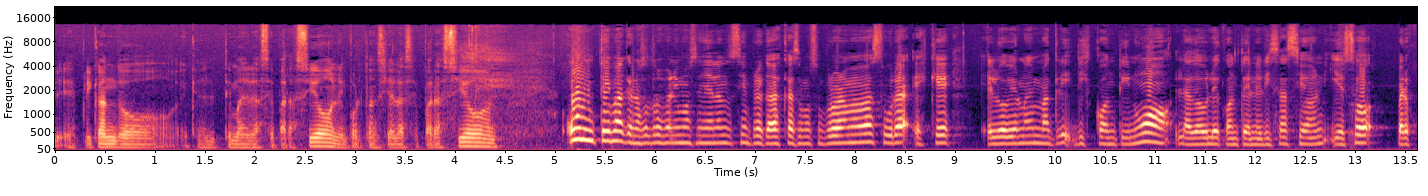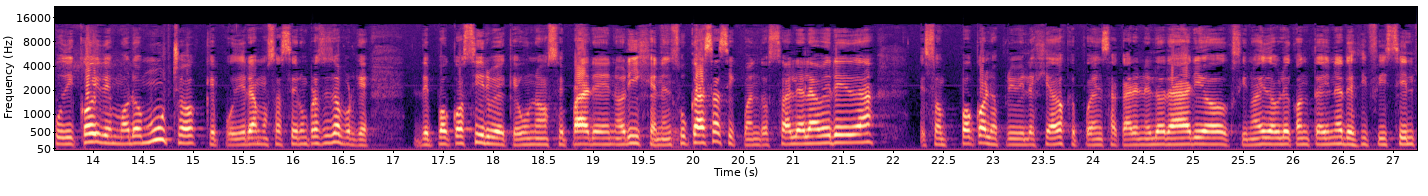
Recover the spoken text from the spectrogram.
explicando el tema de la separación, la importancia de la separación, un tema que nosotros venimos señalando siempre cada vez que hacemos un programa de basura es que el gobierno de Macri discontinuó la doble contenerización y eso perjudicó y demoró mucho que pudiéramos hacer un proceso porque de poco sirve que uno se pare en origen en su casa si cuando sale a la vereda son pocos los privilegiados que pueden sacar en el horario, si no hay doble container es difícil.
